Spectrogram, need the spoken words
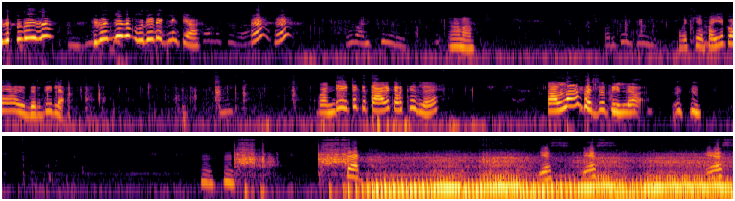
ഇതെന്താ ഇത്? ഇതെന്താ ഇത്? പുതിയ ടെക്നിക്കാ? ഏ ഏ? ആണോ? ഓക്കെ പയ്യെ പോയാൽ മതി ധൃതിയില്ല. വണ്ടി ആയിട്ടൊക്കെ താഴെ കിടക്കല്ലേ? തള്ളാൻ പറ്റത്തില്ല. Yes yes yes.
